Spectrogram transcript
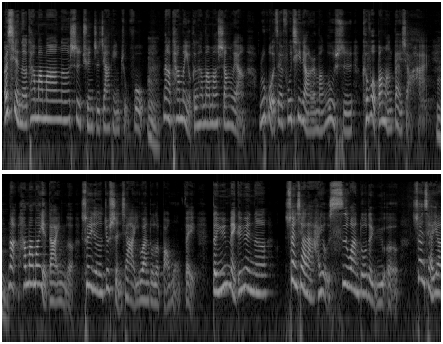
而且呢，他妈妈呢是全职家庭主妇。嗯，那他们有跟他妈妈商量，如果在夫妻两人忙碌时，可否帮忙带小孩？嗯，那他妈妈也答应了，所以呢，就省下一万多的保姆费，等于每个月呢，算下来还有四万多的余额。算起来要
